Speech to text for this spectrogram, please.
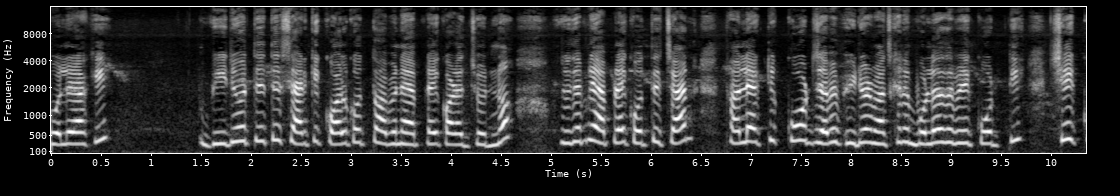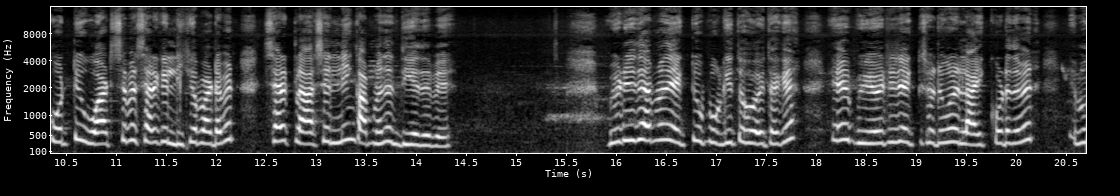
বলে রাখি ভিডিওতে স্যারকে কল করতে হবে না অ্যাপ্লাই করার জন্য। যদি আপনি অ্যাপ্লাই করতে চান, তাহলে একটি কোড যাবে ভিডিওর মাঝখানে বলে দেবে এই কোডটি সেই কোডটি হোয়াটসঅ্যাপে স্যারকে লিখে পাঠাবেন। স্যার ক্লাসের লিঙ্ক আপনাদের দিয়ে দেবে। ভিডিও যদি আপনাদের একটু উপকৃত হয়ে থাকে। এই ভিডিওটিতে একটু ছোটো করে লাইক করে দেবেন এবং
